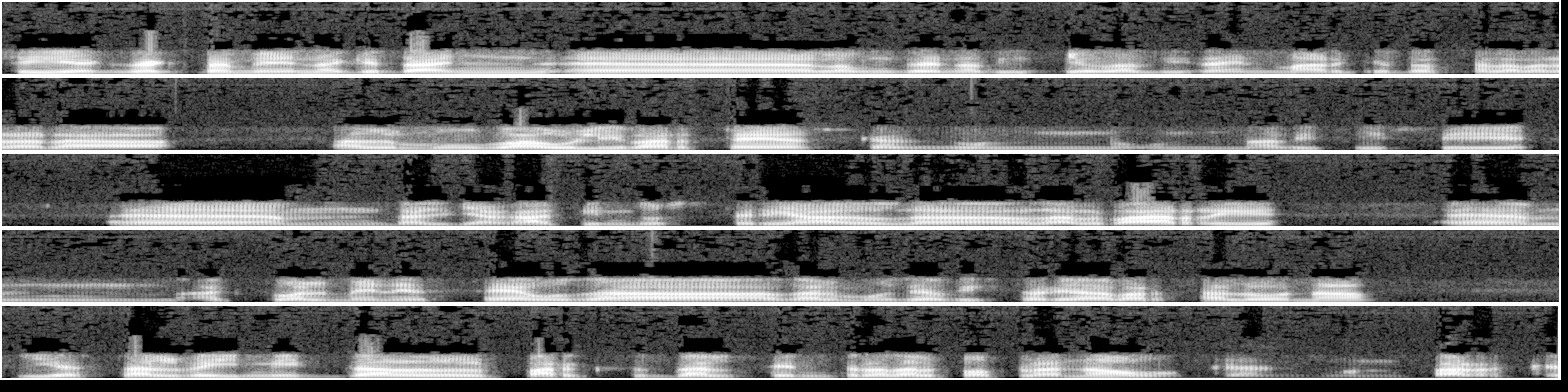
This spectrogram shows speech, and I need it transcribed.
Sí, exactament. Aquest any eh, l'onzena edició del Design Market es celebrarà al MUBA Olivertès, que és un, un edifici eh, del llegat industrial de, del barri, eh, actualment és seu de, del Museu d'Història de Barcelona i està al vell mig del parc del centre del Poble Nou, que és un parc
